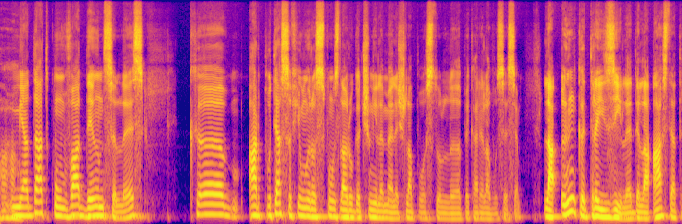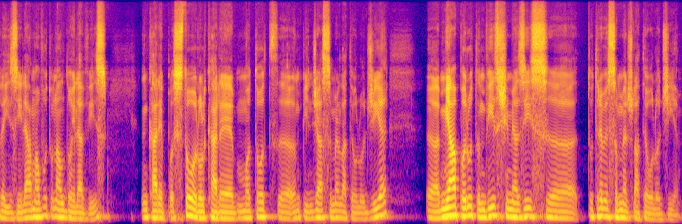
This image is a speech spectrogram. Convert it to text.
Aha. Mi-a dat cumva de înțeles că ar putea să fie un răspuns la rugăciunile mele și la postul uh, pe care l avusesem. La încă trei zile, de la astea trei zile, am avut un al doilea vis, în care păstorul care mă tot uh, împingea să merg la teologie, uh, mi-a apărut în vis și mi-a zis, tu trebuie să mergi la teologie.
